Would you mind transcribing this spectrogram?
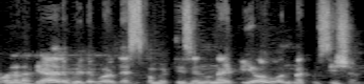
bueno, la tirada de Will the World es convertirse en un IPO o en una acquisition?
